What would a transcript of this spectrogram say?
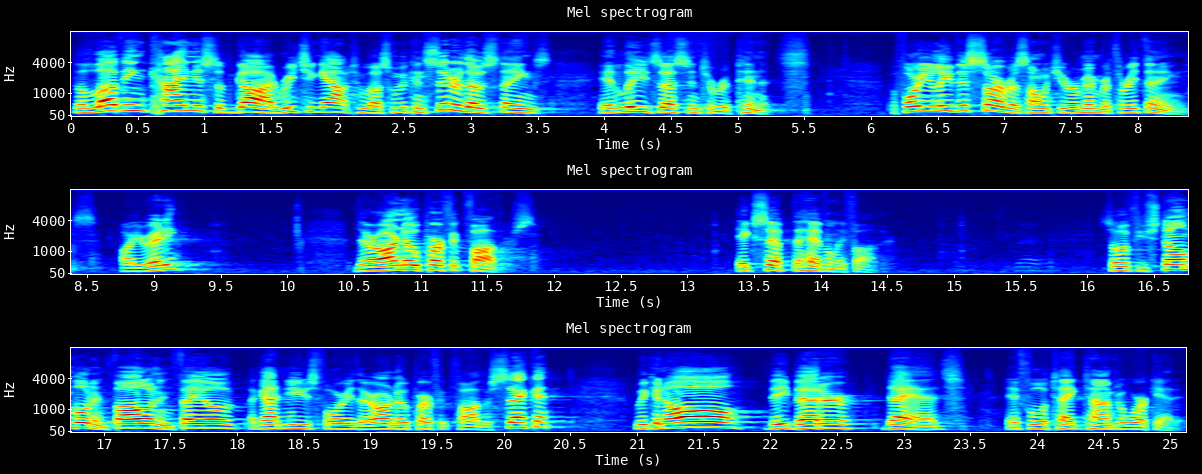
the loving kindness of God reaching out to us, when we consider those things, it leads us into repentance. Before you leave this service, I want you to remember three things. Are you ready? There are no perfect fathers except the Heavenly Father. So if you stumbled and fallen and failed, I got news for you. There are no perfect fathers. Second, we can all be better dads if we'll take time to work at it.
